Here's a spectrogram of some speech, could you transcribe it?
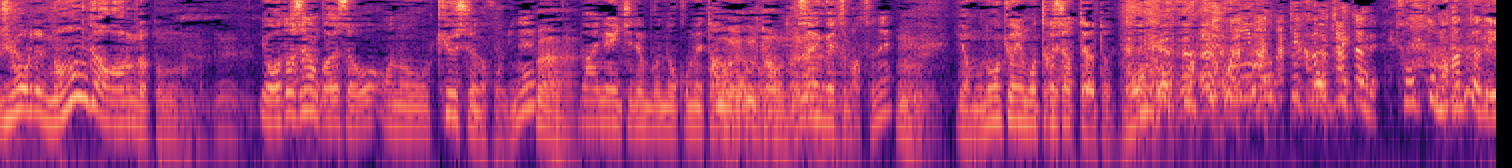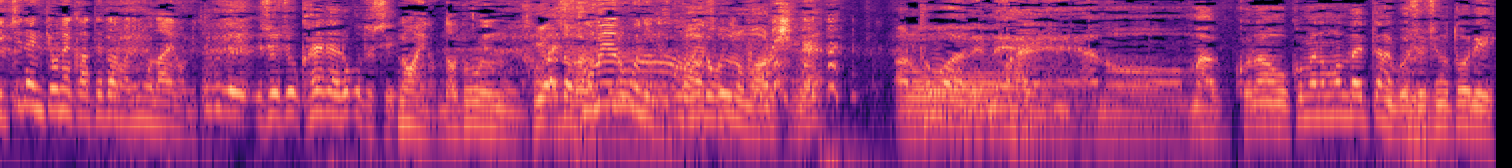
言われてなんで上がるんだと思うの？いや、私なんかですよ、あの、九州の方にね、うん来年1年分のお米頼もうと先月末ね、いや、もう農協に持ってかれちゃったよと。農協 に持ってかれちゃったんで、ちょっと待ってで1年去年買ってたのにもうないのみたいな。で、所長買えないの？今年。ないの。だどういうもん米浪人です、まあ、米浪そういうの人。もあるしね。あのーともあれね、はい。あのまあこれはお米の問題っていうのはご承知の通り、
